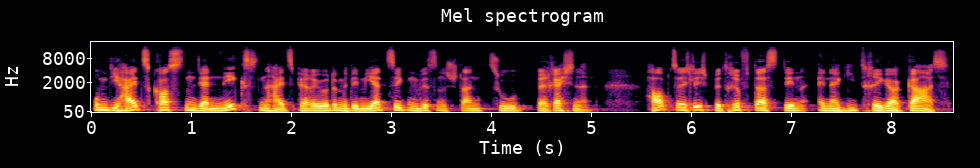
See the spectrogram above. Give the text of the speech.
um die Heizkosten der nächsten Heizperiode mit dem jetzigen Wissensstand zu berechnen. Hauptsächlich betrifft das den Energieträger Gas.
